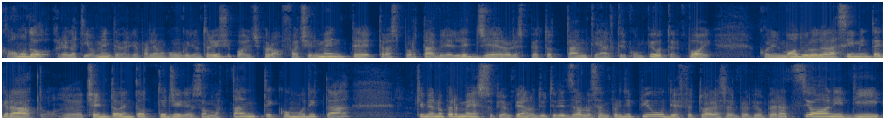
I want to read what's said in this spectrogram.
comodo relativamente perché parliamo comunque di un 13 pollici, però facilmente trasportabile e leggero rispetto a tanti altri computer. Poi con il modulo della SIM integrato, eh, 128 GB, insomma tante comodità che mi hanno permesso pian piano di utilizzarlo sempre di più, di effettuare sempre più operazioni, di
